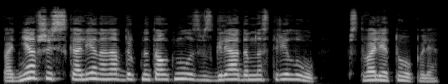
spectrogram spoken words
Поднявшись с колен, она вдруг натолкнулась взглядом на стрелу в стволе тополя.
